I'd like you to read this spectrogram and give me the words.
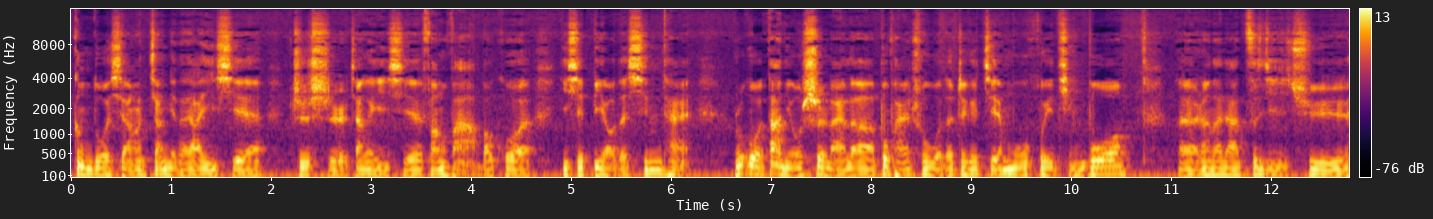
更多想讲给大家一些知识，讲给一些方法，包括一些必要的心态。如果大牛市来了，不排除我的这个节目会停播，呃，让大家自己去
